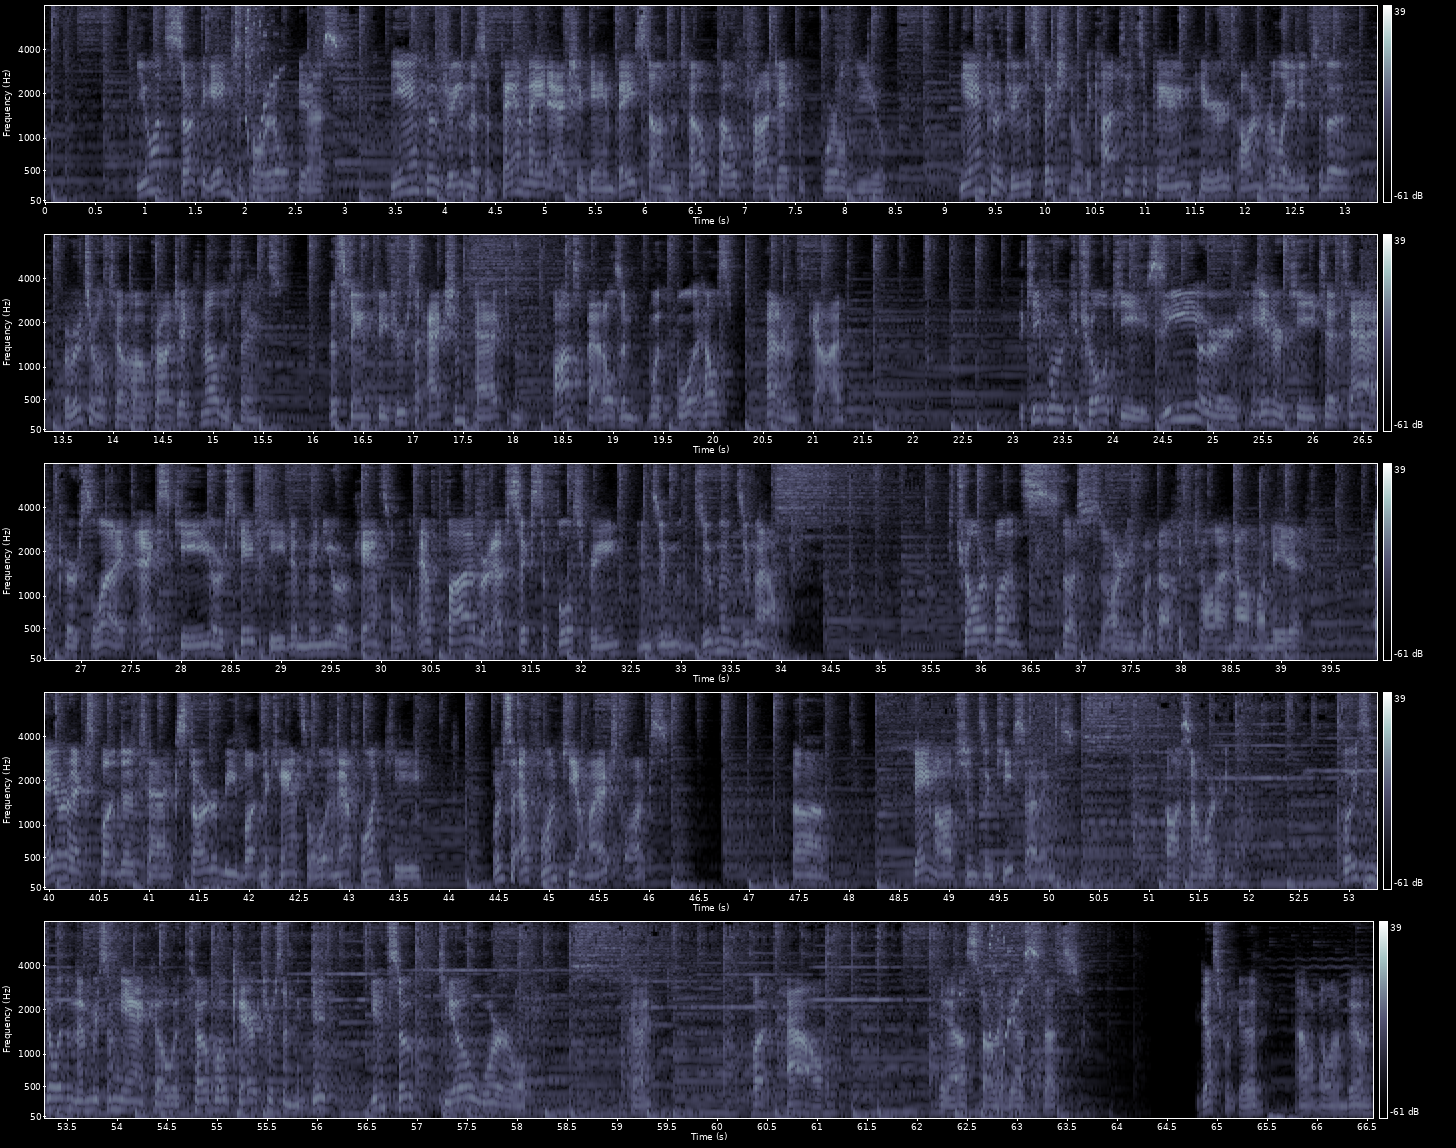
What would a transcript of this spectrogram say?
You want to start the game tutorial? Yes. Nyanco Dream is a fan-made action game based on the Touhou Project worldview. Nyanco Dream is fictional. The contents appearing here aren't related to the original Touhou project, and other things. This game features action-packed boss battles and with bullet hell patterns, god. The keyboard control keys, Z or enter key to attack or select, X key or escape key to menu or cancel, F5 or F6 to full screen, and zoom, zoom in, zoom out. Controller buttons, let's already whip out the controller, I know I'm gonna need it. A or X button to attack, start or B button to cancel, and F1 key. Where's the F1 key on my Xbox? Uh, game options and key settings. Oh, it's not working. Please enjoy the memories of Nyanco with Touhou characters in the Ginso Kyo world. Okay. But how? Yeah, I'll start, I guess. That's... I guess we're good. I don't know what I'm doing.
